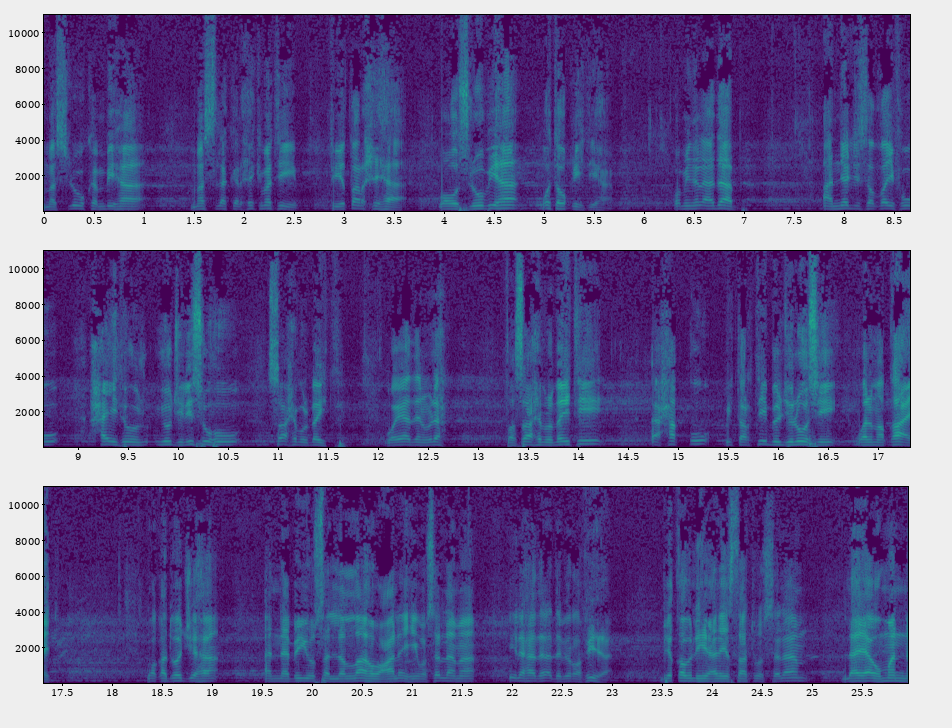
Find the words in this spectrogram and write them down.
مسلوكا بها مسلك الحكمة في طرحها وأسلوبها وتوقيتها. ومن الآداب أن يجلس الضيف حيث يجلسه صاحب البيت ويأذن له فصاحب البيت أحق بترتيب الجلوس والمقاعد. وقد وجه النبي صلى الله عليه وسلم إلى هذا الأدب الرفيع بقوله عليه الصلاة والسلام لا يؤمن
